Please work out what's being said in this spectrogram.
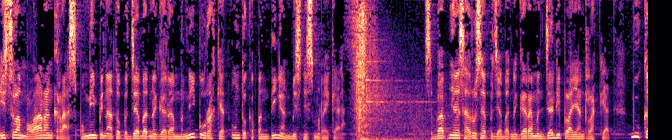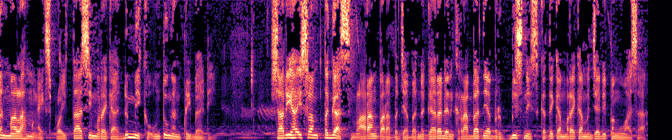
Islam melarang keras pemimpin atau pejabat negara menipu rakyat untuk kepentingan bisnis mereka. Sebabnya seharusnya pejabat negara menjadi pelayan rakyat, bukan malah mengeksploitasi mereka demi keuntungan pribadi. Syariah Islam tegas melarang para pejabat negara dan kerabatnya berbisnis ketika mereka menjadi penguasa.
